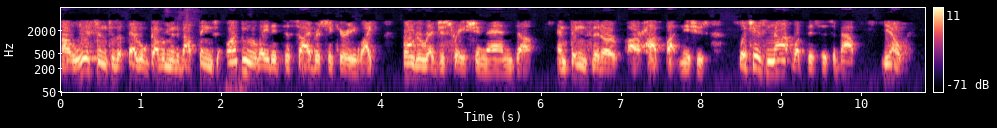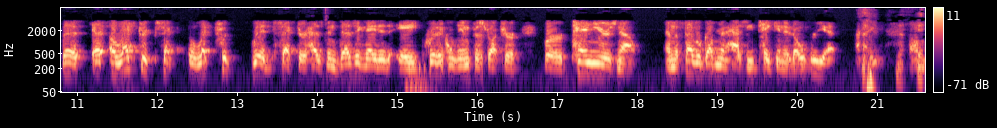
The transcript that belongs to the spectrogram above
uh, listen to the federal government about things unrelated to cybersecurity, like voter registration and uh, and things that are are hot button issues, which is not what this is about. You know, the uh, electric sec- electric grid sector has been designated a critical infrastructure for 10 years now, and the federal government hasn't taken it over yet. Right? um,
